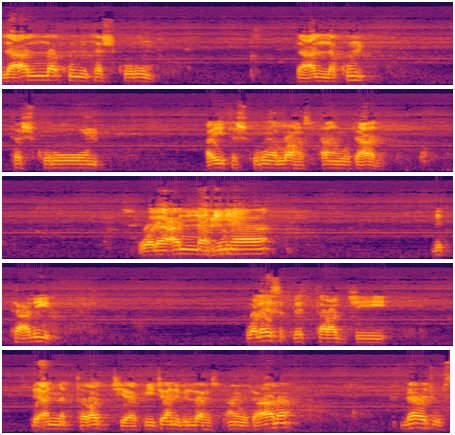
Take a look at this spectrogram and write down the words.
لعلكم تشكرون لعلكم تشكرون أي تشكرون الله سبحانه وتعالى. ولعل هنا للتعليل وليست للترجي لأن الترجي في جانب الله سبحانه وتعالى لا يجوز.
